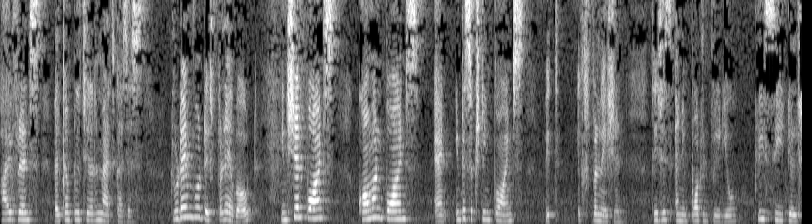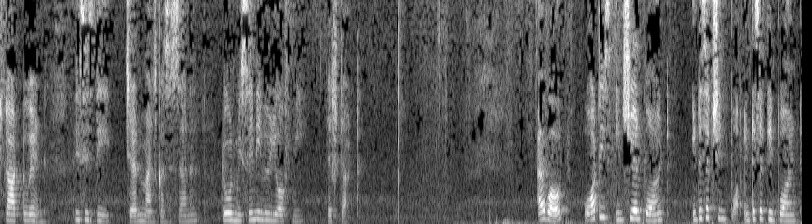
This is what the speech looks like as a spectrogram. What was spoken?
Hi friends, welcome to Charan Maths classes. Today I'm going to explain about initial points, common points and intersecting points with explanation. This is an important video. Please see till start to end. This is the Charan Maths classes channel. Don't miss any video of me. Let's start. About what is initial point, intersection po- intersecting point,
